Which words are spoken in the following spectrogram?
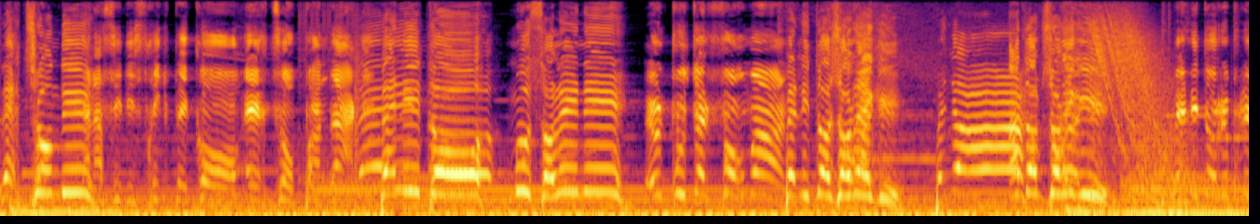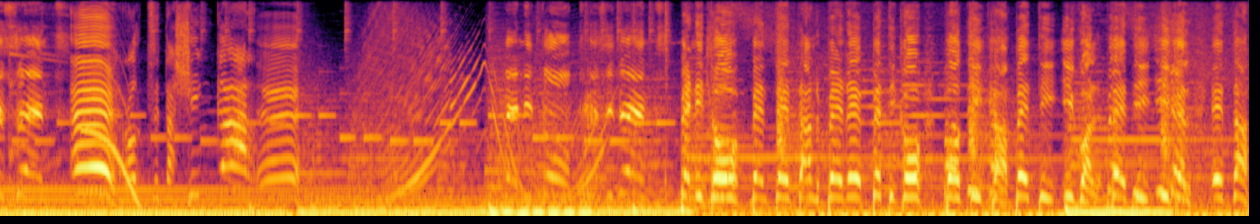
Lertxundi! Ganazi distrikteko ertzo pandak. Benito! Mussolini! Eul putel forman. Benito Joregi! Peña! Adolf Joregi! Benito represent. Eh! Roltz eta xingar! Eh! Benito president. Benito, bentetan bere betiko botika Beti igual, beti igel eta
